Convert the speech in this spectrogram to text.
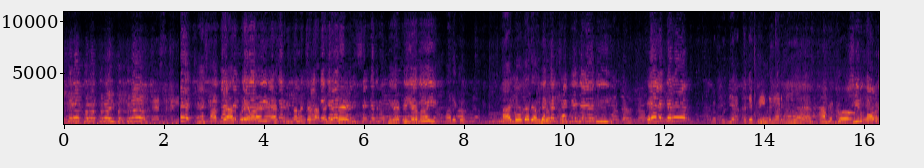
ਕਰੋ ਜੀ ਕਰੋ ਕਰੋ ਕਰੋ ਹਿੰਮਤ ਕਰੋ। ਅੱਜ ਜੈਨਪੁਰੇ ਵਾਲਿਆਂ ਨੇ ਆਈਸਕ੍ਰੀਮ ਦਾ ਲੰਗਰ ਲਾਤਾ ਜਿੱਥੇ। ਸੰਗਤ ਨੂੰ ਤੇ ਬੇਨਤੀ ਫਿੰਗਰ ਹੈ ਫਰਾਈ ਜੀ ਆ ਦੇਖੋ ਆਜ ਬੋਲਦੇ ਆ ਦੇਖ ਲਓ ਲੰਗਰ ਛਕ ਕੇ ਜਾਇਆ ਜੀ। ਇਹ ਲੰਗਰ ਸ਼ਿਵ ਕਾਵੜ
